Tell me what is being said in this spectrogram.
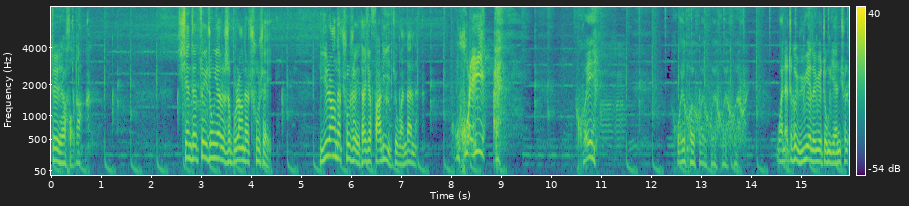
这条好大。现在最重要的是不让它出水，一让它出水它就发力就完蛋了。回回回回回回回回，完了这个鱼越来越中间去了，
